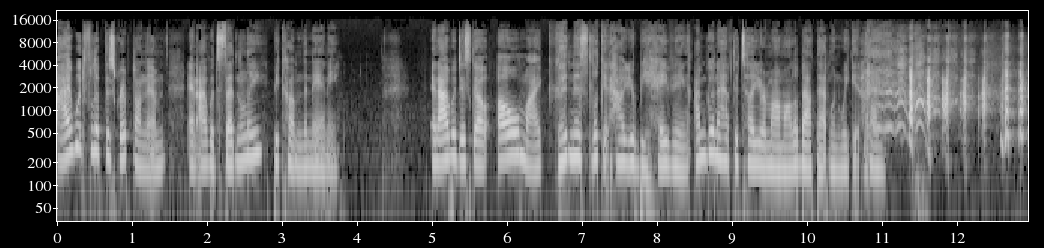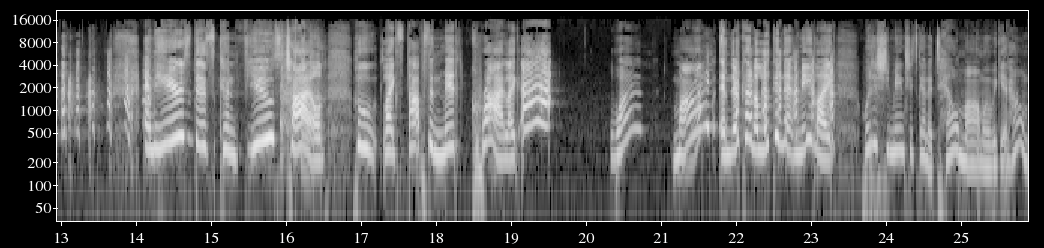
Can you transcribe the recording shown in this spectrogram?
I would flip the script on them and I would suddenly become the nanny. And I would just go, Oh my goodness, look at how you're behaving. I'm going to have to tell your mom all about that when we get home. and here's this confused child who like stops in mid cry, like, ah, what? Mom? And they're kind of looking at me like, what does she mean she's going to tell mom when we get home?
